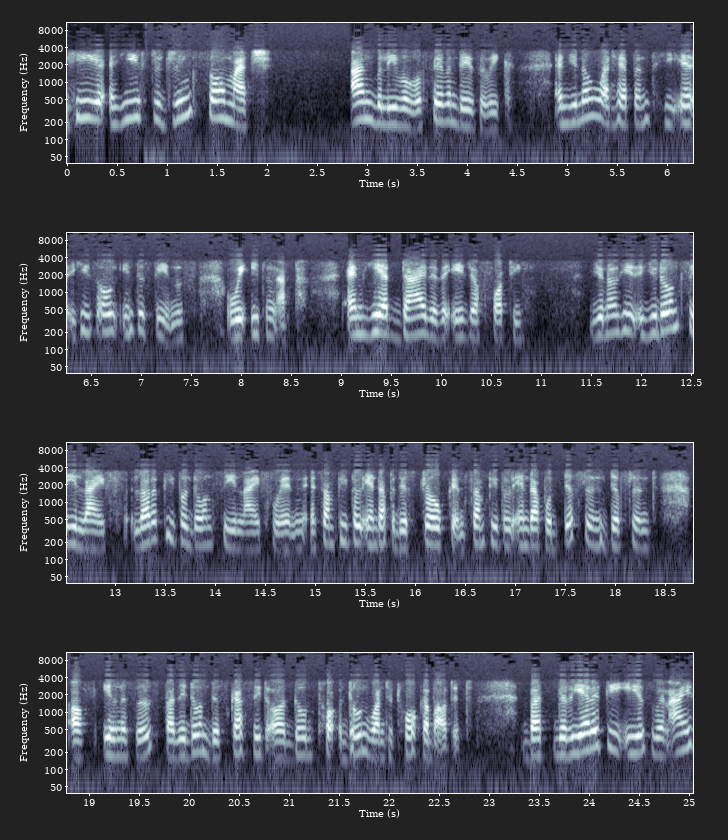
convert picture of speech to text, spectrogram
he he used to drink so much, unbelievable, seven days a week. And you know what happened? He uh, his old intestines were eaten up, and he had died at the age of forty you know, he, you don't see life. A lot of people don't see life when some people end up with a stroke and some people end up with different, different of illnesses, but they don't discuss it or don't talk, don't want to talk about it. But the reality is, when I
